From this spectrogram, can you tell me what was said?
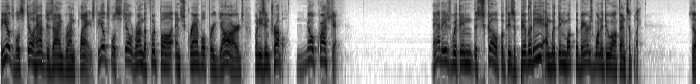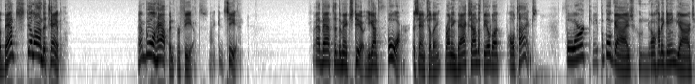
Fields will still have designed run plays. Fields will still run the football and scramble for yards when he's in trouble. No question. That is within the scope of his ability and within what the Bears want to do offensively. So that's still on the table. That will happen for Fields. I can see it. Add that to the mix, too. You got four, essentially, running backs on the field at all times. Four capable guys who know how to gain yards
